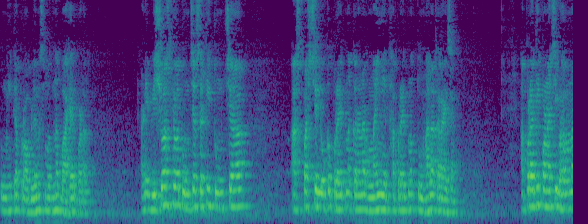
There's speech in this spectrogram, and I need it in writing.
तुम्ही त्या प्रॉब्लेम्समधनं बाहेर पडाल. आणि विश्वास ठेवा तुमच्यासाठी तुमच्या आसपासचे लोक प्रयत्न करणार नाही आहेत हा प्रयत्न तुम्हाला करायचा आहे. अपराधीपणाची भावना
